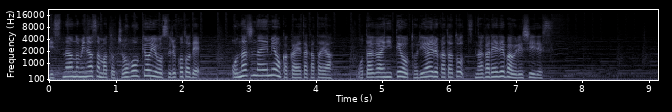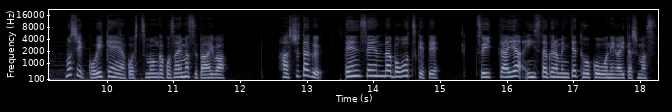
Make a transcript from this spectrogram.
リスナーの皆様と情報共有をすることで同じ悩みを抱えた方やお互いに手を取り合える方とつながれれば嬉しいです。もしご意見やご質問がございます場合は「ハッシュタグ点線ラボ」をつけて Twitter や Instagram にて投稿をお願いいたします。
